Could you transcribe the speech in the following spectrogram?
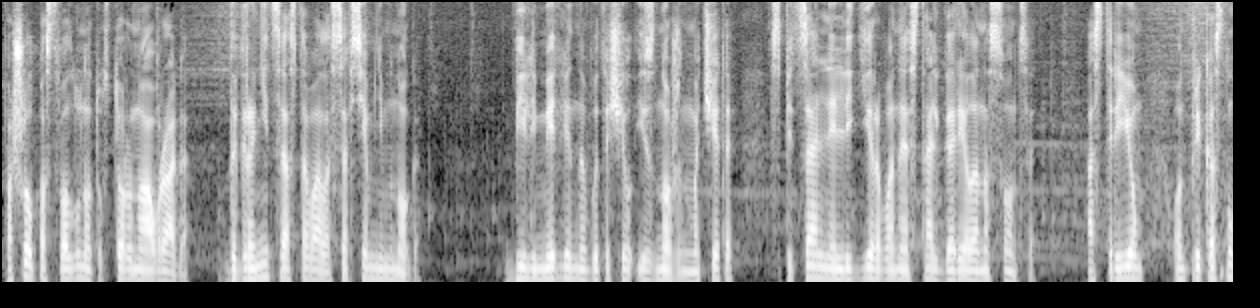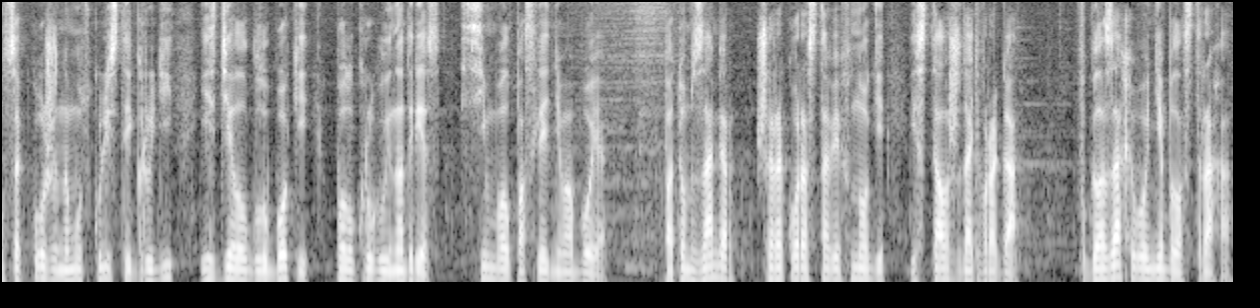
Пошел по стволу на ту сторону оврага. До границы оставалось совсем немного. Билли медленно вытащил из ножен мачете. Специальная легированная сталь горела на солнце. Острием он прикоснулся к коже на мускулистой груди и сделал глубокий полукруглый надрез, символ последнего боя. Потом замер, широко расставив ноги, и стал ждать врага. В глазах его не было страха,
